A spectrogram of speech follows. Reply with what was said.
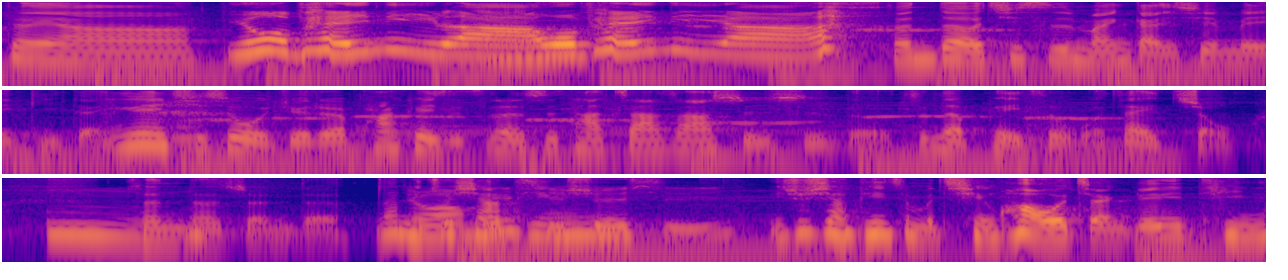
对呀、有我陪你啦，啊我陪你啊。真的，其实蛮感谢 Maggie 的，因为其实我觉得 p a r k a s 真的是他扎扎实实的，真的陪着我在走，嗯，真的真的。那你就想听学习。你就想听什么情话，我讲给你听。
